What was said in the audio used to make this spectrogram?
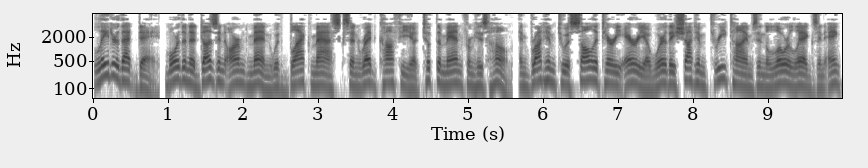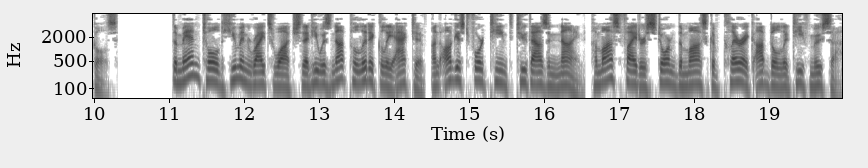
Later that day, more than a dozen armed men with black masks and red kafia took the man from his home, and brought him to a solitary area where they shot him three times in the lower legs and ankles. The man told Human Rights Watch that he was not politically active. On August 14, 2009, Hamas fighters stormed the mosque of cleric Abdul Latif Musa.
